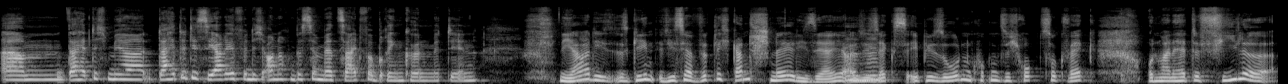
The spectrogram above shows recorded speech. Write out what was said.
Ähm, da hätte ich mir, da hätte die Serie, finde ich, auch noch ein bisschen mehr Zeit verbringen können mit denen. Ja, die, gehen, die ist ja wirklich ganz schnell, die Serie. Also mhm. die sechs Episoden gucken sich ruckzuck weg. Und man hätte viele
